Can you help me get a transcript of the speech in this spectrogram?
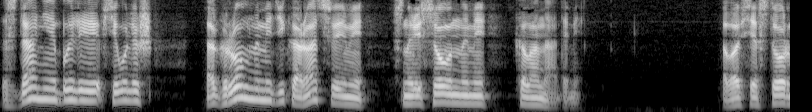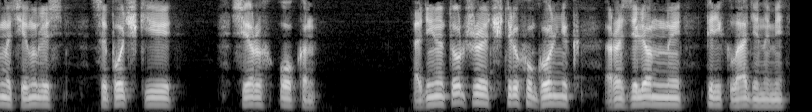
здания были всего лишь огромными декорациями с нарисованными колоннадами. Во все стороны тянулись цепочки серых окон. Один и тот же четырехугольник, разделенный перекладинами,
